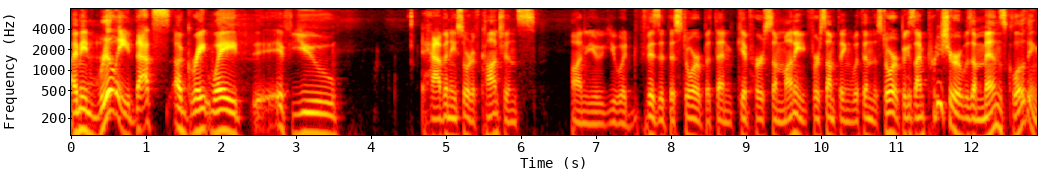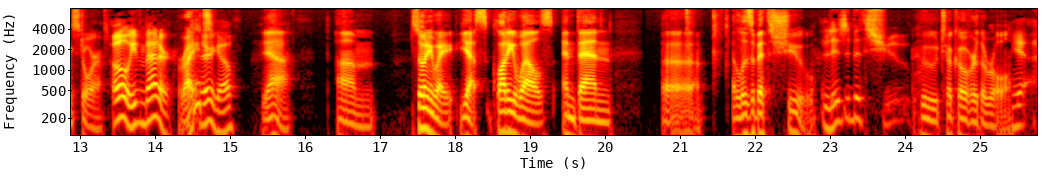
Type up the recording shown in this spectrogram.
I mean really that's a great way if you have any sort of conscience on you you would visit the store but then give her some money for something within the store because I'm pretty sure it was a men's clothing store Oh, even better. Right? there you go. yeah um so anyway yes Claudia Wells and then uh Elizabeth Shue Elizabeth Shue. who took over the role Yeah,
